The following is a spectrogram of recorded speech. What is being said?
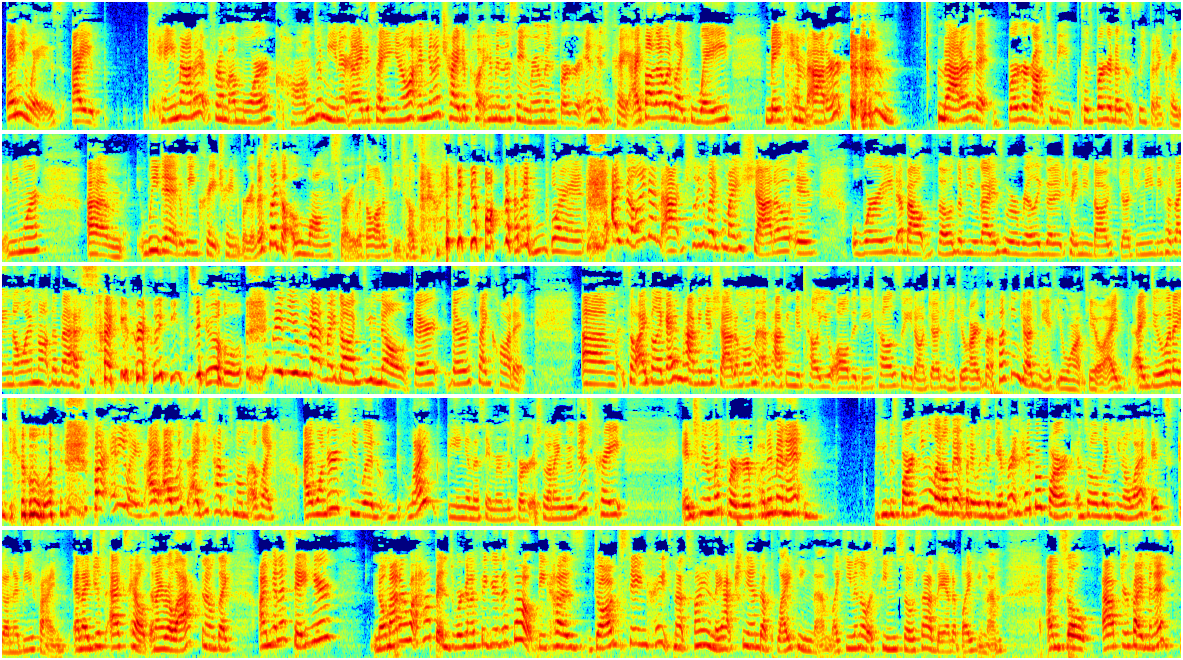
anyways, I came at it from a more calm demeanor and I decided, you know what? I'm to try to put him in the same room as Burger in his crate. I thought that would like way make him matter matter that Burger got to be because Burger doesn't sleep in a crate anymore. Um, we did we crate trained Burger. This is like a, long story with a lot of details that are maybe not that important. I feel like I'm actually like my shadow is worried about those of you guys who are really good at training dogs judging me because I know I'm not the best. I really do. if you've met my dogs, you know they're they're psychotic. Um, so I feel like I'm having a shadow moment of having to tell you all the details so you don't judge me too hard. But fucking judge me if you want to. I I do what I do. but anyways, I I was I just had this moment of like I wonder if he would like being in the same room as Burger. So then I moved his crate into the room with Burger, put him in it. He was barking a little bit, but it was a different type of bark. And so I was like, you know what? It's gonna be fine. And I just exhaled and I relaxed and I was like, I'm gonna stay here no matter what happens, we're to figure this out because dogs stay in crates and that's fine. And they actually end up liking them. Like, even though it seems so sad, they end up liking them. And so after five minutes,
